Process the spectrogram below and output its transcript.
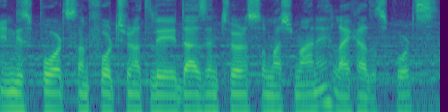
In the sports, unfortunately, it doesn't turn so much money like other sports.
